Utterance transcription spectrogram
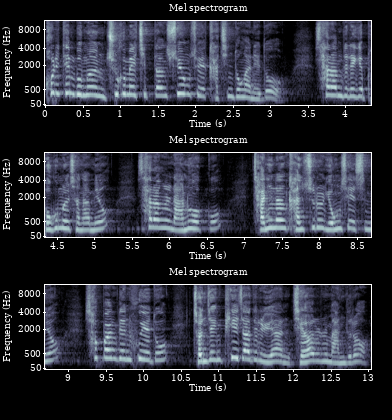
코리텐 붐은 죽음의 집단 수용소에 갇힌 동안에도 사람들에게 복음을 전하며 사랑을 나누었고 잔인한 간수를 용서했으며 석방된 후에도 전쟁 피해자들을 위한 재활을 만들어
